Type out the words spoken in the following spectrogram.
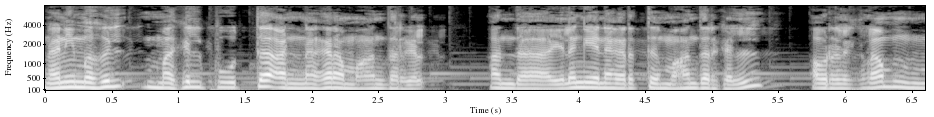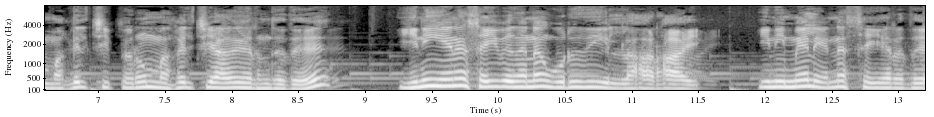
நனிமகிழ் மகிழ் பூத்த அந்நகர மாந்தர்கள். அந்த இலங்கை நகரத்து மாந்தர்கள் அவர்களுக்கெல்லாம் மகிழ்ச்சி பெரும் மகிழ்ச்சியாக இருந்தது. இனி என செய்வதென உறுதி இல்லாராய். இனிமேல் என்ன செய்யறது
